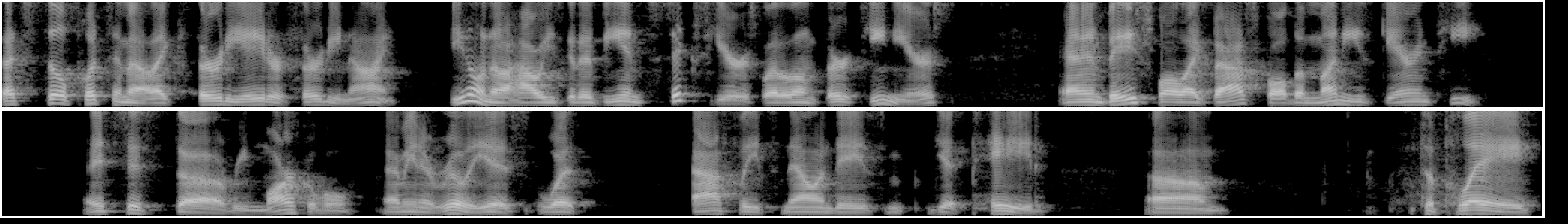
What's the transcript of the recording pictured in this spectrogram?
That still puts him at like 38 or 39. You don't know how he's going to be in six years, let alone 13 years. And in baseball, like basketball, the money's guaranteed. It's just uh, remarkable. I mean, it really is what athletes nowadays get paid um, to play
